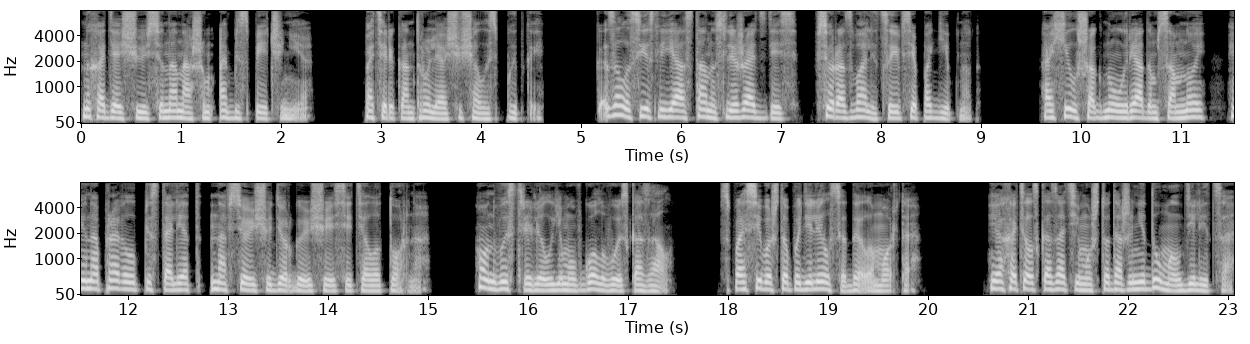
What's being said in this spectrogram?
находящуюся на нашем обеспечении. Потеря контроля ощущалась пыткой. Казалось, если я останусь лежать здесь, все развалится и все погибнут. Ахилл шагнул рядом со мной и направил пистолет на все еще дергающееся тело Торна. Он выстрелил ему в голову и сказал, «Спасибо, что поделился, Делла Морта». Я хотел сказать ему, что даже не думал делиться,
